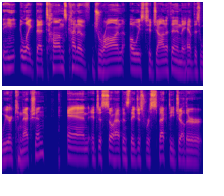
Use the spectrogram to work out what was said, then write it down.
He like that Tom's kind of drawn always to Jonathan and they have this weird connection and it just so happens they just respect each other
